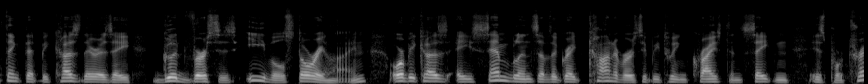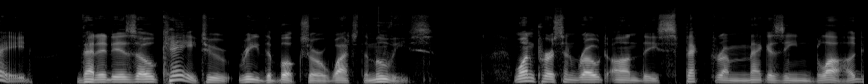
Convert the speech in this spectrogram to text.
think that because there is a good versus evil storyline, or because a semblance of the great controversy between Christ and Satan is portrayed, that it is okay to read the books or watch the movies. One person wrote on the Spectrum magazine blog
